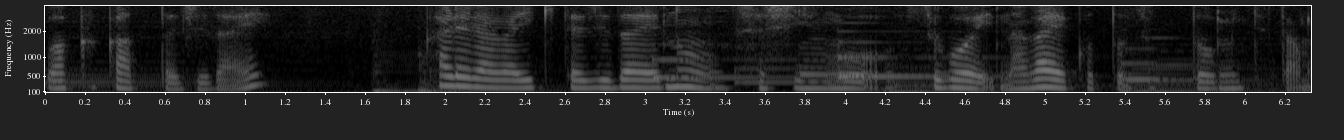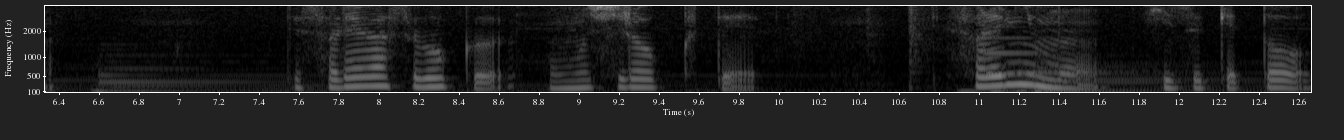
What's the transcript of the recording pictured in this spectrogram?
若かった時代彼らが生きた時代の写真をすごい長いことずっと見てたの。でそれがすごく面白くてそれにも日付と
